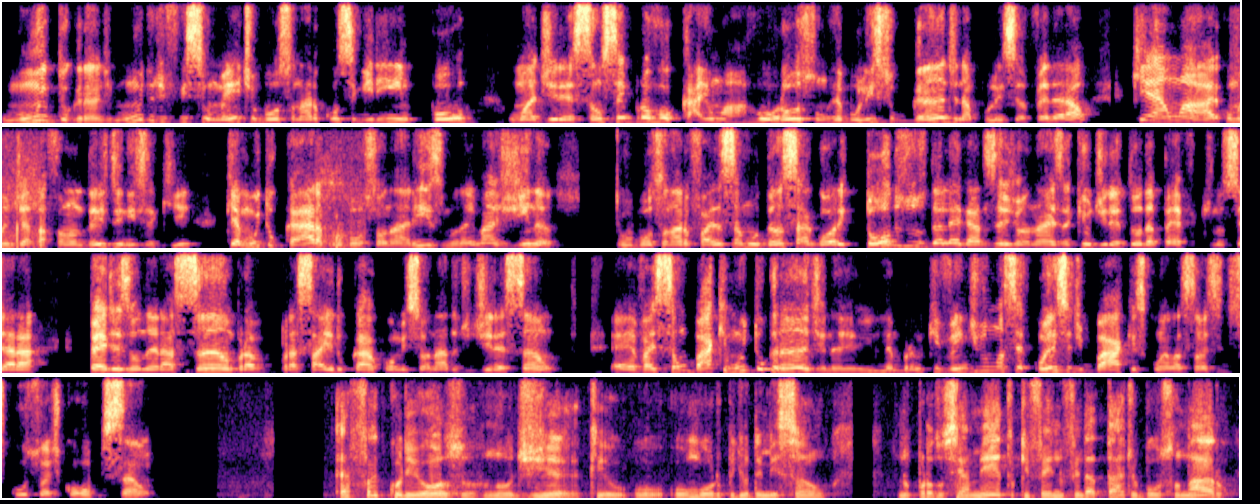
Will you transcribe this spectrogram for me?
muito grande. Muito dificilmente o Bolsonaro conseguiria impor uma direção sem provocar um alvoroço, um rebuliço grande na Polícia Federal, que é uma área, como a gente já está falando desde o início aqui, que é muito cara para o bolsonarismo. Né? Imagina, o Bolsonaro faz essa mudança agora e todos os delegados regionais, aqui o diretor da PF aqui no Ceará, pede exoneração para sair do cargo comissionado de direção. É, vai ser um baque muito grande, né? Lembrando que vem de uma sequência de baques com relação a esse discurso anticorrupção. É, foi curioso no dia que o, o Moro pediu demissão no pronunciamento que fez no fim da tarde o Bolsonaro.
